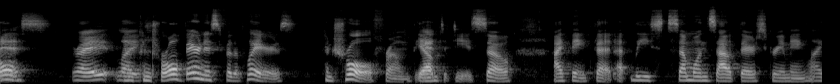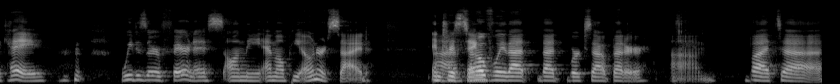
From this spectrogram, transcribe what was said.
fairness, right? Like control. fairness for the players, control from the Yep. entities. So I think that at least someone's out there screaming like, "Hey, we deserve fairness on the MLP owners' side." Uh, Interesting. so hopefully that that works out better. Um, but uh,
